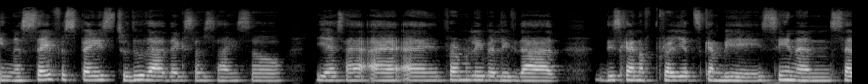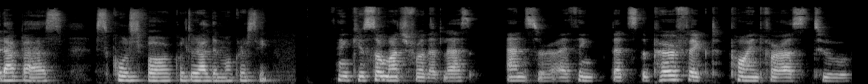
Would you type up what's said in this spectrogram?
in a safe space to do that exercise. So yes, I, I, I firmly believe that these kind of projects can be seen and set up as schools for cultural democracy. Thank you so much for that last answer. I think that's the perfect point for us to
